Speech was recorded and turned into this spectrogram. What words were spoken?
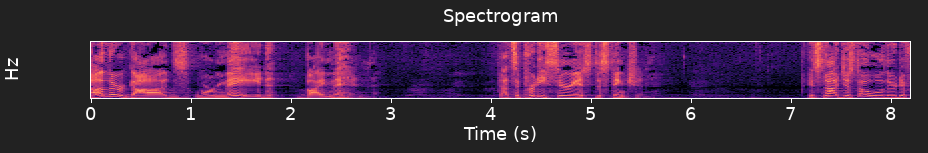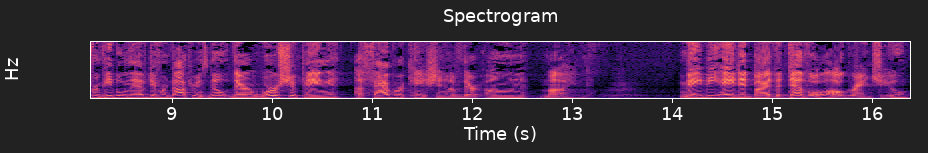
Other gods were made by men. That's a pretty serious distinction. It's not just, oh, well, they're different people and they have different doctrines. No, they're worshiping a fabrication of their own mind. Maybe aided by the devil, I'll grant you.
